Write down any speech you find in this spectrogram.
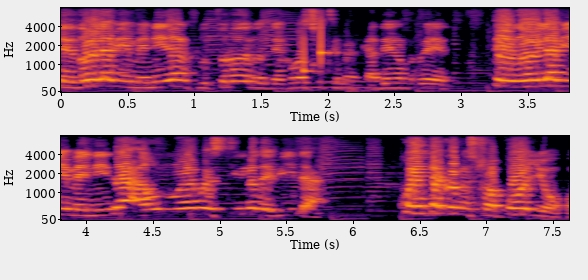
te doy la bienvenida al futuro de los negocios de mercadeo en red. Te doy la bienvenida a un nuevo estilo de vida. Cuenta con nuestro apoyo.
